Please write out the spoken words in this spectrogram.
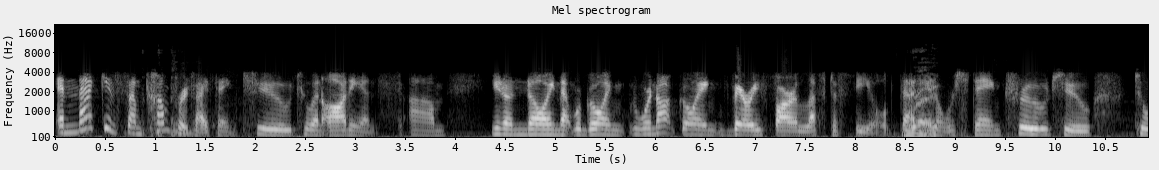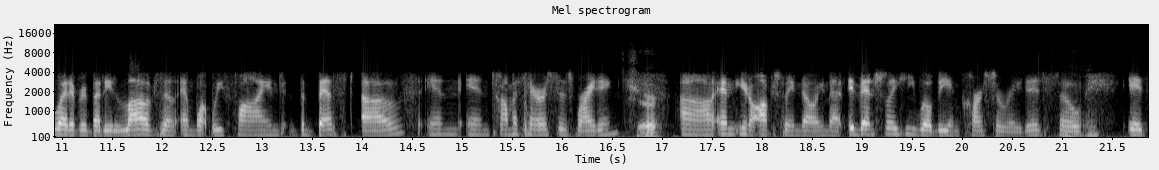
and that gives some comfort, I think, to to an audience. Um, you know, knowing that we're going, we're not going very far left of field. That Right. you know, we're staying true to to what everybody loves and, and what we find the best of in in Thomas Harris's writing. sure. Uh, and you know, obviously knowing that eventually he will be incarcerated. So Mm-hmm. it's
